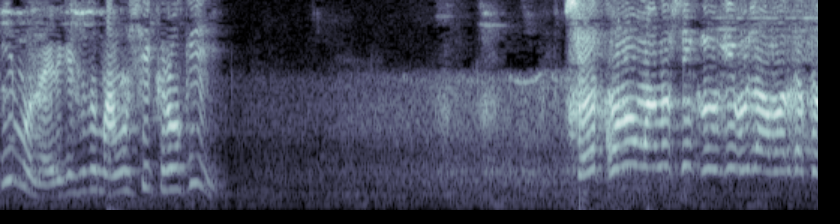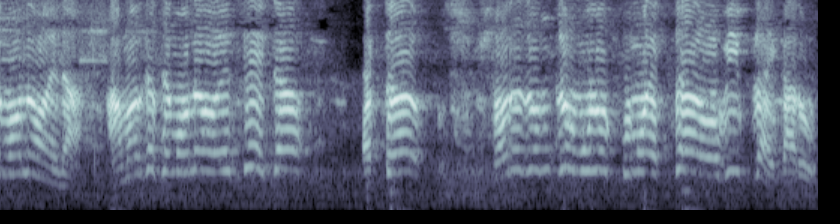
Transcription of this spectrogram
কি মনে হয়? এটা কি শুধু মানসিক রোগী? সে কোনো মানসিক রোগী বলে আমার কাছে মনে হয় না। আমার কাছে মনে হয়েছে এটা একটা ষড়যন্ত্রমূলক কোনো একটা অভিপ্রায় কারও।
